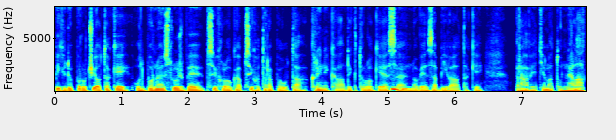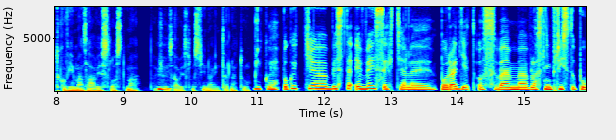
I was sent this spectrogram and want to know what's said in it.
bych doporučil taky odborné služby psychologa, psychoterapeuta, klinika, diktologie se mm-hmm. nově zabývá taky právě těmato nelátkovýma závislostma takže hmm. závislosti na internetu. Děkuji. Pokud eh, byste i vy se chtěli poradit o svém vlastním přístupu,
